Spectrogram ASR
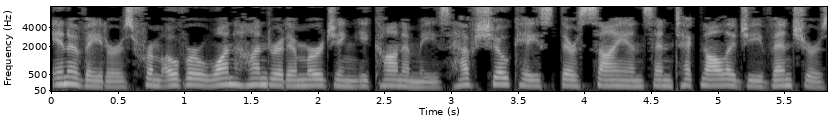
innovators from over 100 emerging economies have showcased their science and technology ventures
